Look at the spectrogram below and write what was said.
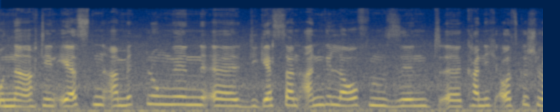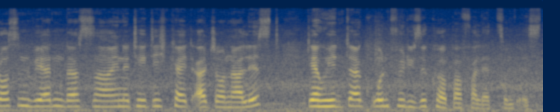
Und nach den ersten Ermittlungen, äh, die gestern angelaufen sind, äh, kann nicht ausgeschlossen werden, dass seine Tätigkeit als Journalist der Hintergrund für diese Körperverletzung ist.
